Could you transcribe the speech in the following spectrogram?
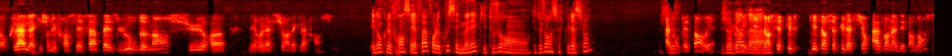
donc là, la question du franc CFA pèse lourdement sur euh, les relations avec la France. Et donc le franc CFA, pour le coup, c'est une monnaie qui est toujours en, qui est toujours en circulation? Ah, complètement, oui. je regarde Oui, la- qui, était en circul- qui était en circulation avant l'indépendance,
